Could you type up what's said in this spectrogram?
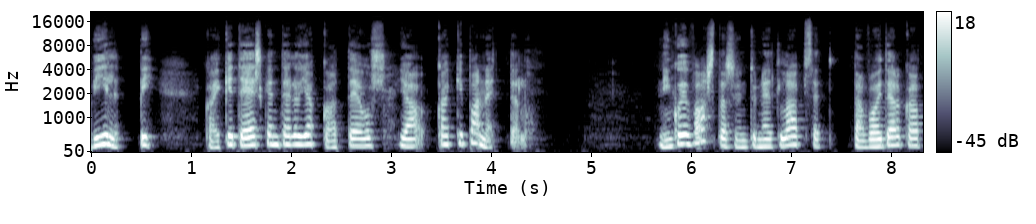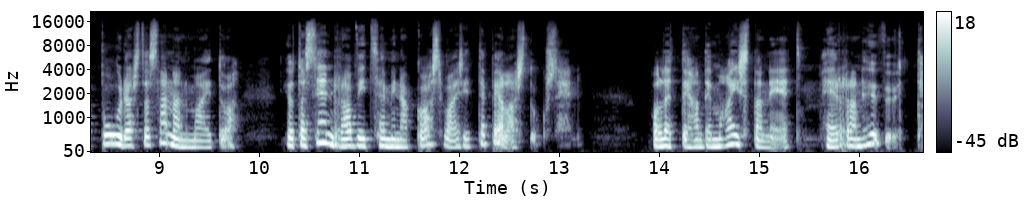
vilppi, kaikki teeskentely ja kateus ja kaikki panettelu. Niin kuin vastasyntyneet lapset, tavoitelkaa puhdasta sananmaitoa, jota sen ravitsemina kasvaisitte pelastukseen. Olettehan te maistaneet Herran hyvyyttä.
